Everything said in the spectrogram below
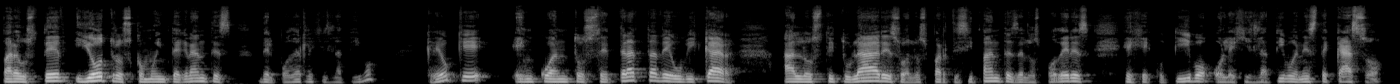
para usted y otros como integrantes del poder legislativo. Creo que en cuanto se trata de ubicar a los titulares o a los participantes de los poderes ejecutivo o legislativo en este caso,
